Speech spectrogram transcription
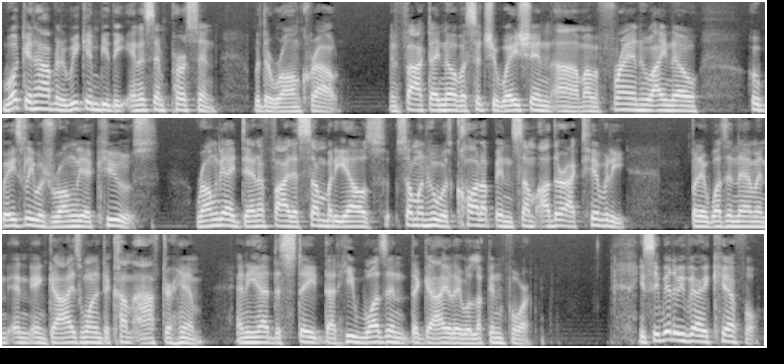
what can happen we can be the innocent person with the wrong crowd. In fact, I know of a situation um, of a friend who I know who basically was wrongly accused, wrongly identified as somebody else, someone who was caught up in some other activity, but it wasn't them, and, and, and guys wanted to come after him. And he had to state that he wasn't the guy they were looking for. You see, we have to be very careful.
